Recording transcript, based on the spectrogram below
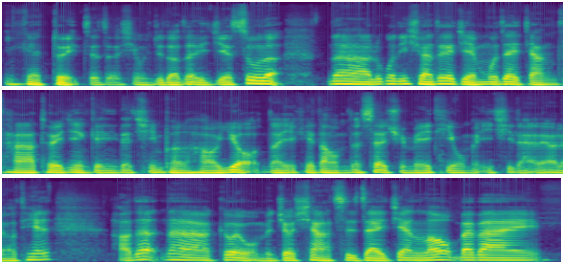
应该对，这则新闻就到这里结束了。那如果你喜欢这个节目，再将它推荐给你的亲朋好友，那也可以到我们的社群媒体，我们一起来聊聊天。好的，那各位，我们就下次再见喽，拜拜。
